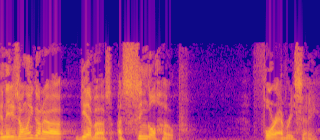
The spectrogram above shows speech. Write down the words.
And that He's only going to give us a single hope for every city.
